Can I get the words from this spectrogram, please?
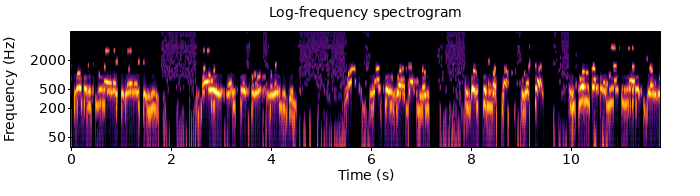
ikibazo ni kimwe n'abo baje baba baje nk'ibi nawe wari sekoro uwo yari rugema wateye u rwanda urarushya ugarutse mu mashyamba urashaje uri kubona uzagera muri yaki nyayo kugira ngo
